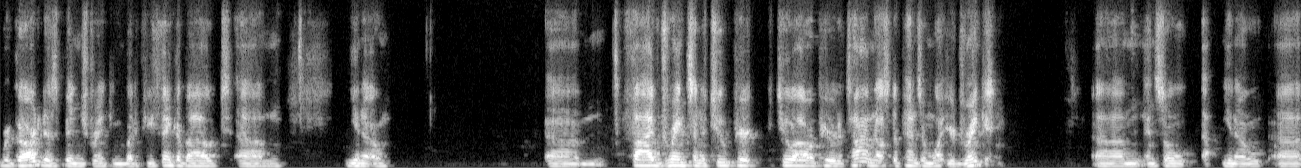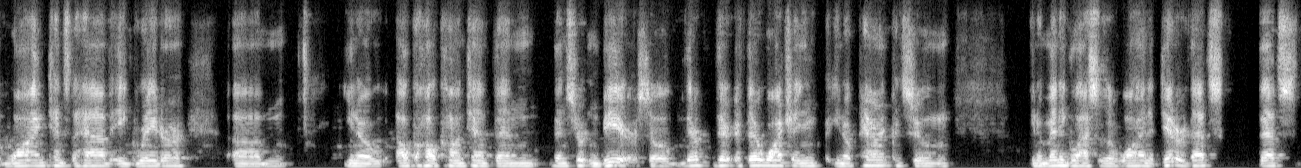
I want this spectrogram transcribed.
regard it as binge drinking, but if you think about, um, you know, um, five drinks in a two per- two hour period of time. It also depends on what you're drinking. Um, and so, you know, uh, wine tends to have a greater, um, you know, alcohol content than than certain beer. So they're, they're if they're watching, you know, parent consume, you know, many glasses of wine at dinner, that's that's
